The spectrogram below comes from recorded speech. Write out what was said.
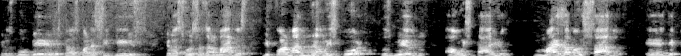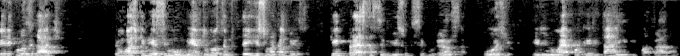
pelos bombeiros, pelas guardas civis, pelas forças armadas, de forma a não expor os mesmos a um estágio mais avançado é, de periculosidade. Então, acho que nesse momento nós temos que ter isso na cabeça. Quem presta serviço de segurança hoje, ele não é, ele está enquadrado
